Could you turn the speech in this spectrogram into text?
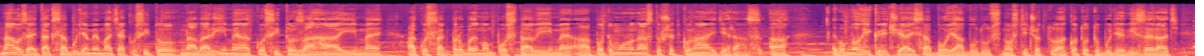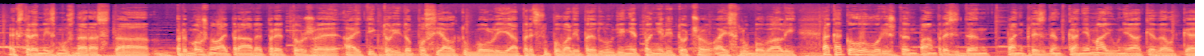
naozaj tak sa budeme mať, ako si to navaríme, ako si to zahájime, ako sa k problémom postavíme a potom ono nás to všetko nájde raz. A lebo mnohí kričia aj sa boja budúcnosti, čo tu, ako toto bude vyzerať. Extrémizmus narastá, pr- možno aj práve preto, že aj tí, ktorí doposiaľ tu boli a prestupovali pred ľudí, neplnili to, čo aj slubovali. Tak ako hovoríš, ten pán prezident, pani prezidentka nemajú nejaké veľké,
